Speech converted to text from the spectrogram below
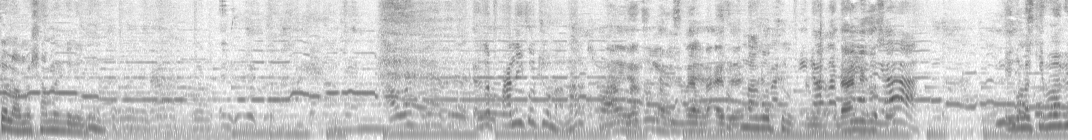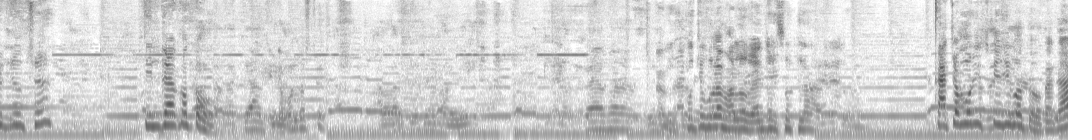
চলো আমরা সামনের দিকে যাই। পানি কচু না না? এগুলো কীভাবে বিক্রি হচ্ছে? তিনটা কত? কচুগুলো ভালো একদম শুকনা। কাঁচামরিচ কেজি কত কাকা?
